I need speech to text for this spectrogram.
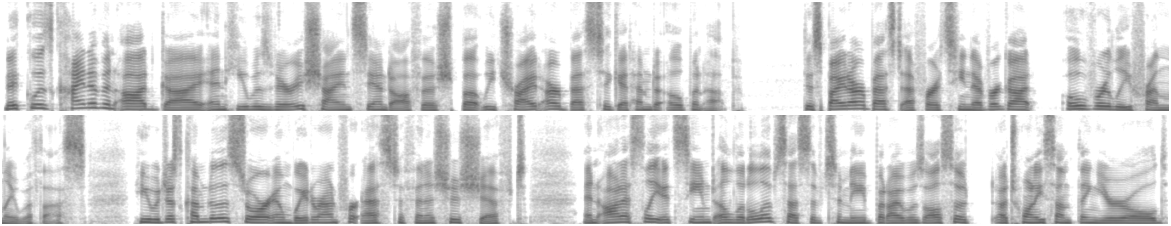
Nick was kind of an odd guy and he was very shy and standoffish, but we tried our best to get him to open up. Despite our best efforts, he never got overly friendly with us. He would just come to the store and wait around for S to finish his shift. And honestly, it seemed a little obsessive to me, but I was also a 20 something year old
